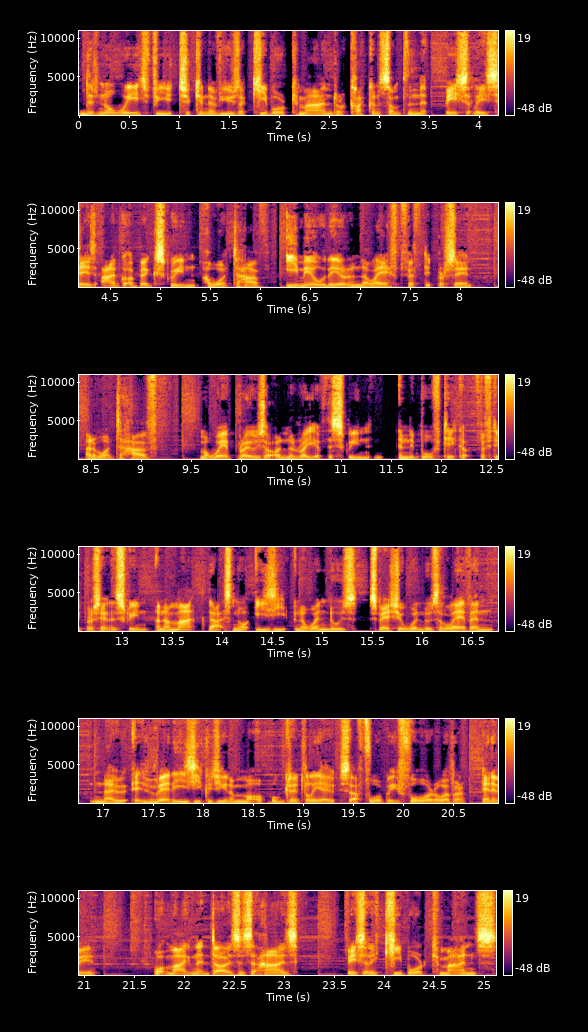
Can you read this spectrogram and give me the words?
There's no way for you to kind of use a keyboard command or click on something that basically says, I've got a big screen. I want to have email there in the left 50%, and I want to have my web browser on the right of the screen, and they both take up 50% of the screen. And a Mac, that's not easy. In a Windows, especially Windows 11 now, it's very easy because you can have multiple grid layouts, a 4x4 or whatever. Anyway, what Magnet does is it has basically keyboard commands,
